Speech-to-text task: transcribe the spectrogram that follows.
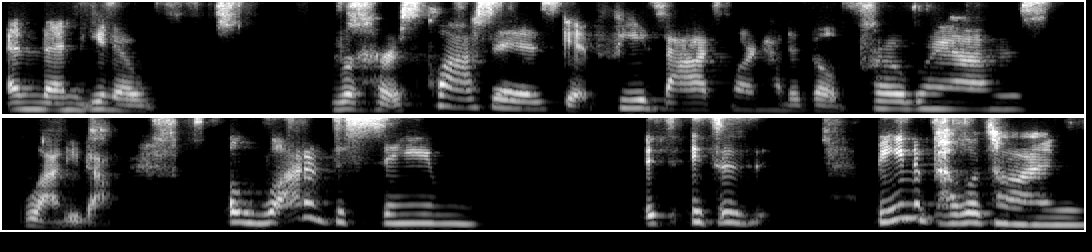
and then, you know, rehearse classes, get feedback, learn how to build programs, la di da. A lot of the same. It's it's a being a Peloton.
